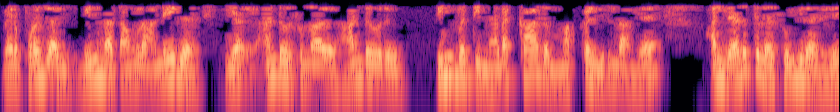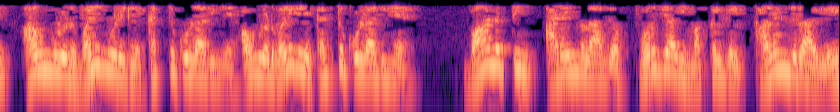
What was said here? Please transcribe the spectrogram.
வேற புறஜாதி வெளிநாட்டு அவங்கள அநேக ஆண்டவர் சொன்னாரு ஆண்டவர் பின்பற்றி நடக்காத மக்கள் இருந்தாங்க. அந்த இடத்துல சொல்கிறாரு அவங்களோட வழிமுறைகளை கற்றுக்கொள்ளாதீங்க. அவங்களோட வழிகளை கற்றுக்கொள்ளாதீங்க. வானத்தின் அடைங்களாக புறஜாதி மக்கள்கள் கலங்கிறார்களே.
